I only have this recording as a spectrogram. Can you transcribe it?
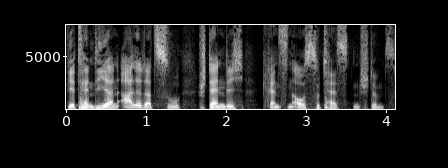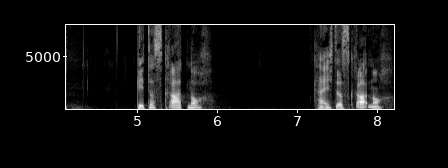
wir tendieren alle dazu, ständig Grenzen auszutesten, stimmt's? Geht das gerade noch? Kann ich das gerade noch?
